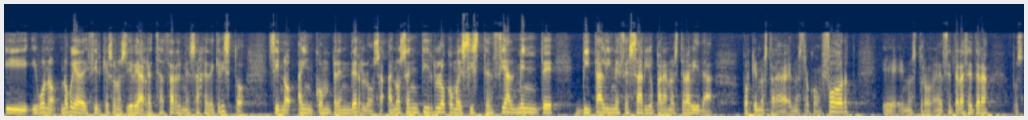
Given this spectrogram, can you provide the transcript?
y, y, bueno, no voy a decir que eso nos lleve a rechazar el mensaje de Cristo, sino a incomprenderlo, a no sentirlo como existencialmente vital y necesario para nuestra vida porque nuestra, nuestro confort, eh, nuestro, etcétera, etcétera, pues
